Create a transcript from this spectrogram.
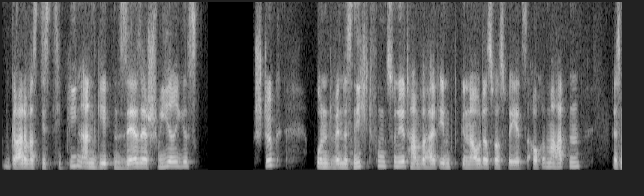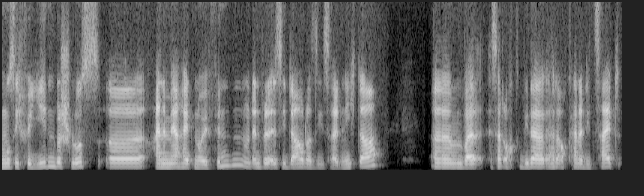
gerade was Disziplin angeht, ein sehr, sehr schwieriges Stück. Und wenn es nicht funktioniert, haben wir halt eben genau das, was wir jetzt auch immer hatten. Es muss sich für jeden Beschluss äh, eine Mehrheit neu finden und entweder ist sie da oder sie ist halt nicht da. Ähm, weil es hat auch wieder, hat auch keiner die Zeit,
